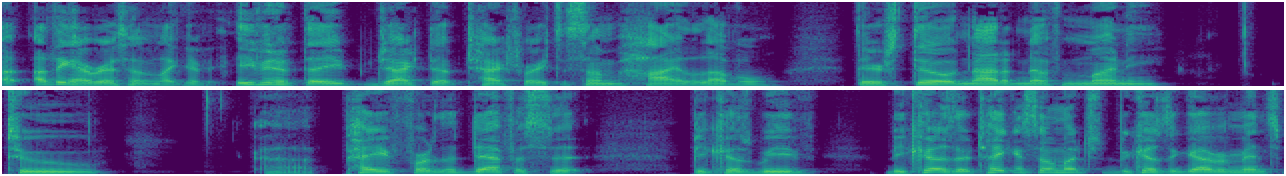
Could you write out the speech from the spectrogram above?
I, I think I read something like if even if they jacked up tax rates to some high level, there's still not enough money to uh, pay for the deficit because we've because they're taking so much because the government's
